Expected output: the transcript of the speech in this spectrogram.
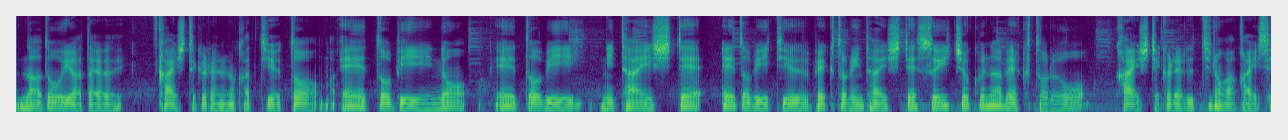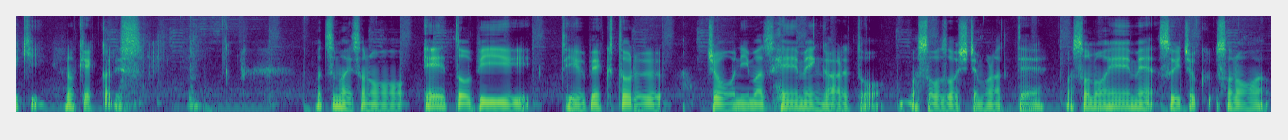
などういう値を返してくれるのかっていうと A と B の A と B に対して A と B っていうベクトルに対して垂直なベクトルを返してくれるっていうのが解析の結果です。つまりその A と B っていうベクトル上にまず平面があると、想像してもらって、その平面垂直その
